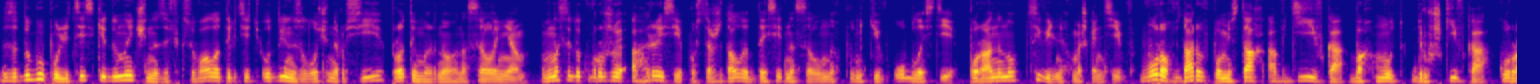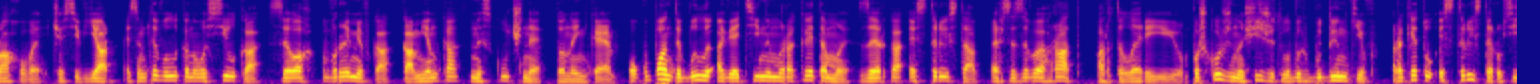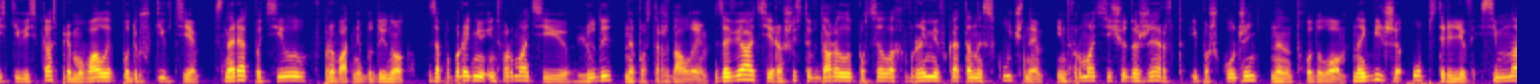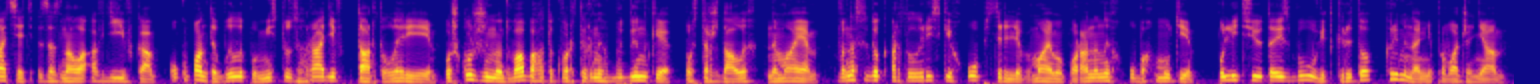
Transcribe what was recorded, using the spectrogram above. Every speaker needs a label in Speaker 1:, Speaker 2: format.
Speaker 1: За добу поліцейські Донеччини зафіксувало 31 злочин Росії проти мирного населення. Внаслідок ворожої агресії постраждали 10 населених пунктів області, поранено цивільних мешканців. Ворог вдарив по містах Авдіївка, Бахмут, Дружківка, Курахове, Часів'яр, СМТ Велика Новосілка, селах Времівка, Кам'янка, Нескучне, Тоненьке. Окупанти били авіаційними ракетами ЗРК С-300, РСЗВ «Град», артилерією. Пошкоджено 6 житлових будинків. Ракету С-300 російські війська спрямували по Дружківці. Снаряд поцілив в приватний будинок. За попередньою інформацією, люди не постраждали. З авіації рашисти вдарили по селах Времівка та Нескучне. Інформації щодо жертв і пошкоджень не надходило. Найбільше обстрілів 17 зазнала Авдіївка. Окупанти били по місту з градів та артилерії. Пошкоджено два багатоквартирних будинки. Постраждалих немає. Внаслідок артилерійських обстрілів маємо поранених у Бахмуті. Поліцію та СБУ відкрито кримінальні провадження.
